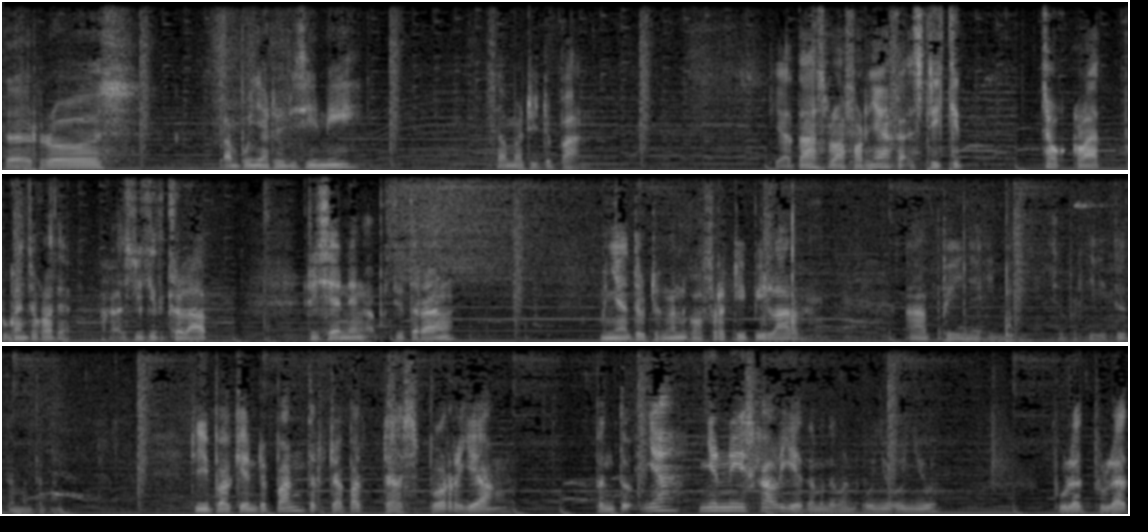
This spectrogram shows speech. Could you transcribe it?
Terus lampunya ada di sini sama di depan. Di atas plafonnya agak sedikit coklat. Bukan coklat ya agak sedikit gelap. Desainnya nggak begitu terang. Menyatu dengan cover di pilar AB nya ini. Seperti itu teman-teman di bagian depan terdapat dashboard yang bentuknya nyeni sekali ya teman-teman. Unyu-unyu. Bulat-bulat.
